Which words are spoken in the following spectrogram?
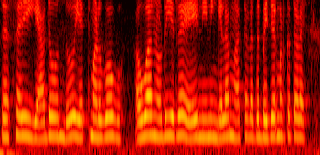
ಸರಿ ಸರಿ, ಯಾವುದೋ ಒಂದು ಎತ್ ಮಡ್ಗೋಗು. ಅವ್ವ ನೋಡಿದ್ರೆ ನೀನು ಹಿಂಗೆಲ್ಲ ಮಾತಾಡೋದು ಬೇಜಾರು ಮಾಡ್ಕೊತಾಳೆ.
